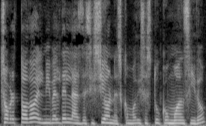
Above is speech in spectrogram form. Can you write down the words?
sobre todo el nivel de las decisiones, como dices tú, cómo han sido.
